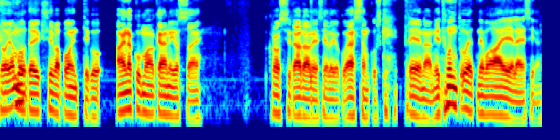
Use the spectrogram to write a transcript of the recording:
Toi on muuten yksi hyvä pointti, kun aina kun mä oon käynyt jossain crossiradalla ja siellä on joku SM-kuski treenaa, niin tuntuu, että ne vaan ajelee siellä.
